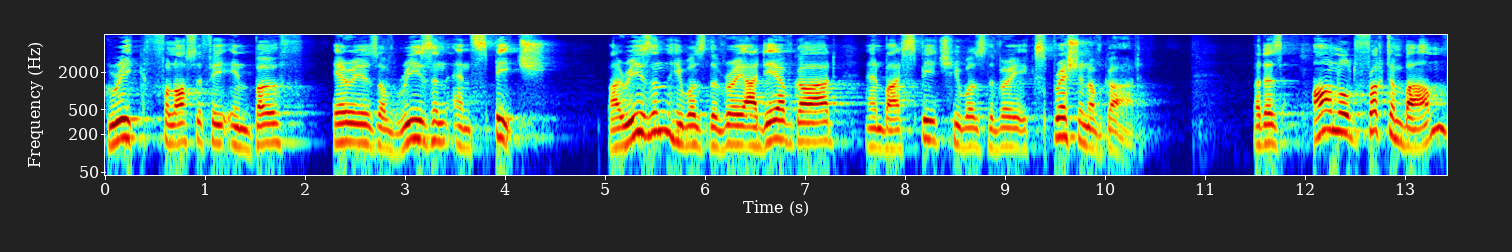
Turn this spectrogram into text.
Greek philosophy in both areas of reason and speech. By reason, he was the very idea of God, and by speech, he was the very expression of God. But as Arnold Fruchtenbaum,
